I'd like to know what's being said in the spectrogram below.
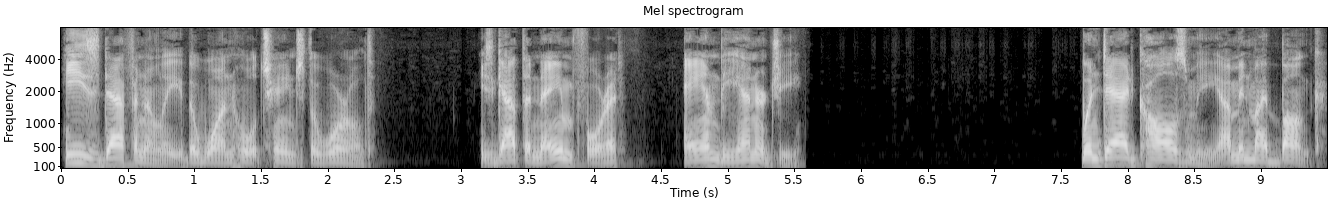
He's definitely the one who'll change the world. He's got the name for it, and the energy. When Dad calls me, I'm in my bunk,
